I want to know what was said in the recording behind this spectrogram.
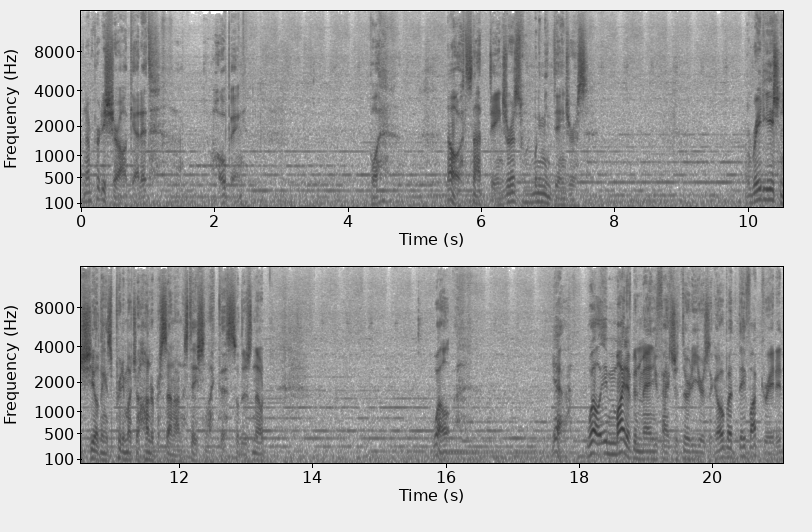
And I'm pretty sure I'll get it. I'm hoping. What? No, it's not dangerous. What do you mean dangerous? Radiation shielding is pretty much 100% on a station like this, so there's no... Well... Yeah. Well, it might have been manufactured 30 years ago, but they've upgraded.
